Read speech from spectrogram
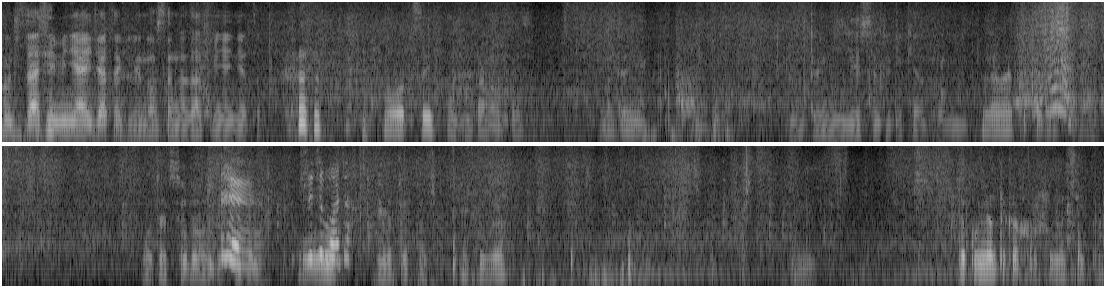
Он сзади меня идет, оглянулся назад, меня нету. Молодцы. Промах здесь. Внутренний. Внутренний есть, смотри, какие огромные. Давай покажи. Вот отсюда, вот отсюда. Вот И вот тут тоже. Документы как хорошо носить там.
